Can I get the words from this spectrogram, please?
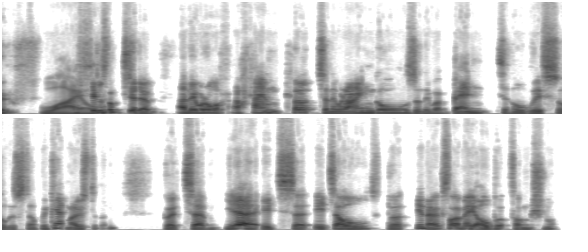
roof. Wild. He looked at them, and they were all hand cut, and they were angles, and they were bent, and all this sort of stuff. We kept most of them, but um, yeah, it's uh, it's old, but you know, it's like me, old but functional.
